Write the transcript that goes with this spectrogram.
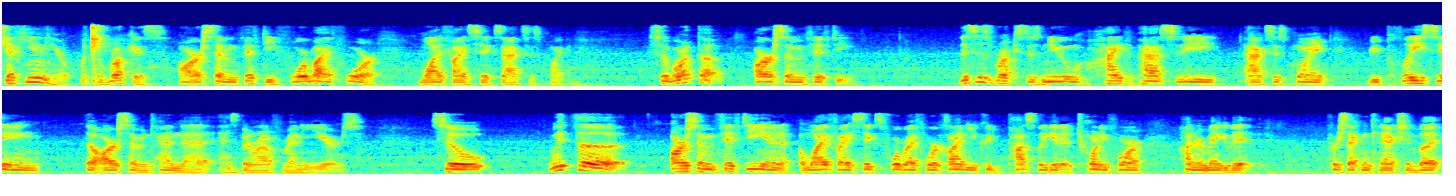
Jeff Keenan here with the Ruckus R750 4x4 Wi-Fi 6 access point. So brought the R750. This is Ruckus's new high capacity access point replacing the R710 that has been around for many years. So with the R750 and a Wi-Fi 6 4x4 client, you could possibly get a 2400 megabit per second connection, but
